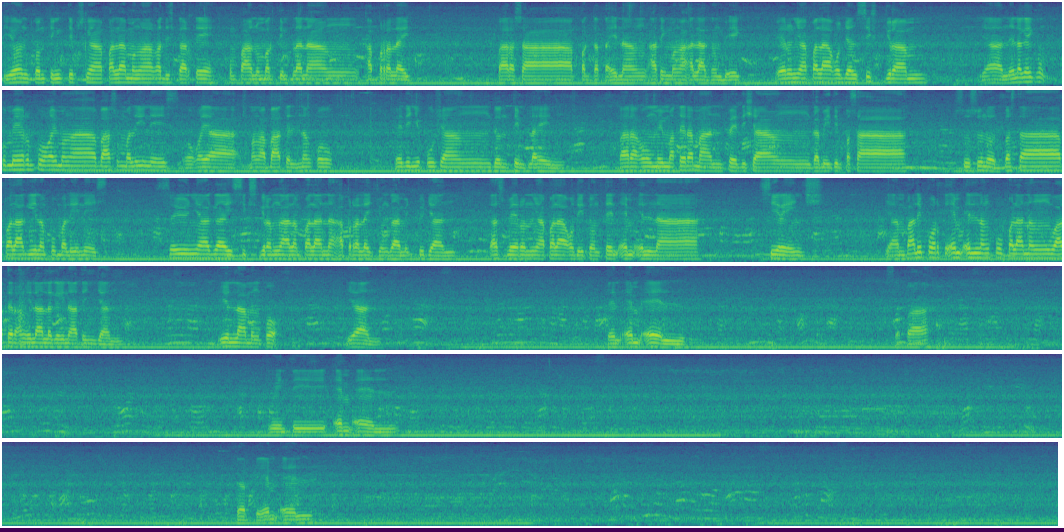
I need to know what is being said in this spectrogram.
Yun, konting tips nga pala mga kadiskarte kung paano magtimpla ng Apralite para sa pagtatain ng ating mga alagang biik. Meron nga pala ako dyan 6 gram. Yan, nilagay ko, kung meron po kayo mga basong malinis o kaya mga bottle ng coke, pwede nyo po siyang doon timplahin. Para kung may matira man, pwede siyang gamitin pa sa susunod. Basta palagi lang po malinis. So yun nga guys, 6 gram nga lang pala na Apralite yung gamit ko dyan. Tapos meron nga pala ako dito 10 ml na syringe. Yan, bali 40 ml lang po pala ng water ang ilalagay natin dyan. Yun lamang po. Yan. 10 ml. Isa pa. 20 ml. Thirty ml.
